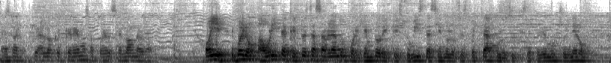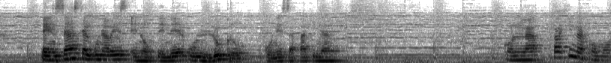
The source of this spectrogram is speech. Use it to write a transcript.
¿no? O sea, a lo que queremos apoyar es el underground. Oye, bueno, ahorita que tú estás hablando, por ejemplo, de que estuviste haciendo los espectáculos y que se perdió mucho dinero, ¿pensaste alguna vez en obtener un lucro con esa página? Con la página como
